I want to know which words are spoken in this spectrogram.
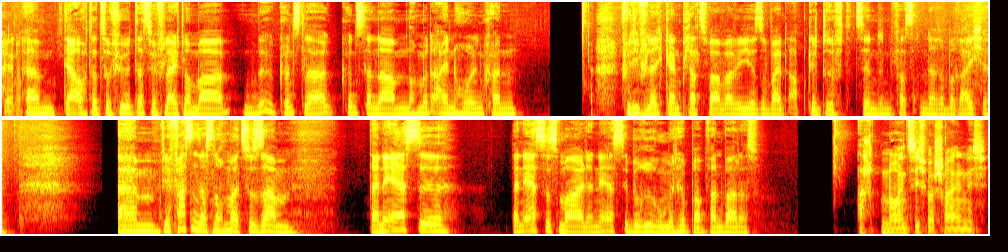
Gerne. Ähm, der auch dazu führt, dass wir vielleicht nochmal Künstler, Künstlernamen noch mit einholen können für die vielleicht kein Platz war, weil wir hier so weit abgedriftet sind in fast andere Bereiche. Ähm, wir fassen das nochmal zusammen. Deine erste, dein erstes Mal, deine erste Berührung mit Hip-Hop, wann war das? 98 wahrscheinlich.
